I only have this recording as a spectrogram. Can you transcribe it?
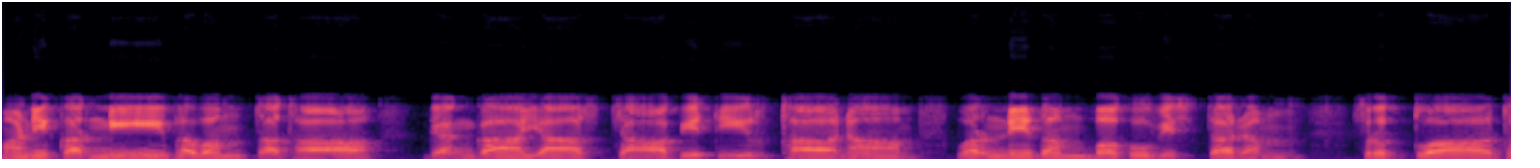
मणिकर्णीभवं तथा गङ्गायाश्चापि तीर्थानां वर्णितं बहुविस्तरं श्रुत्वाध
